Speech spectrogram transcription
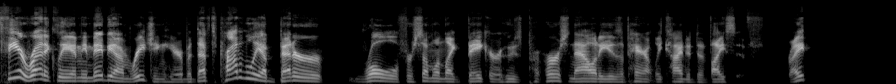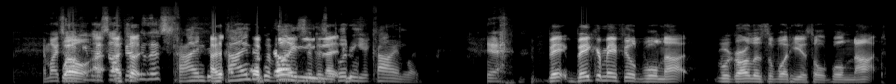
Theoretically, I mean, maybe I'm reaching here, but that's probably a better role for someone like Baker, whose personality is apparently kind of divisive, right? Am I Well, talking I- I myself thought- into this? Kind of, kind of I'm telling divisive is that- putting it kindly. Ba- Baker Mayfield will not, regardless of what he is told, will not.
